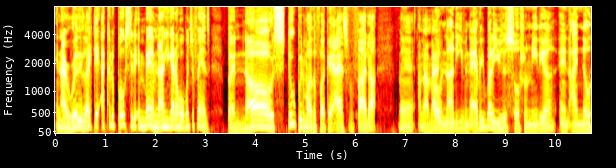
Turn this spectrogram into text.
and I really liked it. I could have posted it and bam, now he got a whole bunch of fans. But no, stupid motherfucker asked for five dollars. Man, I'm not mad. Bro, not even. Everybody uses social media, and I know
